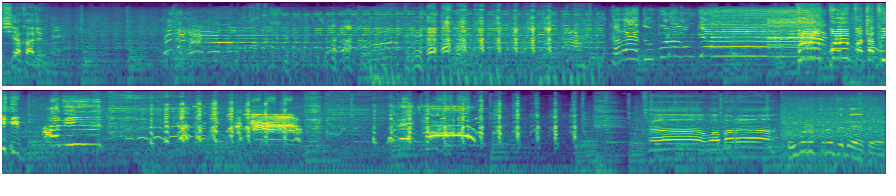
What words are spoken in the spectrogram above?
시야 가려. 가라 눈보라 공격! 뿌르르 바타빔. 아니 왜 자 와봐라. 골고루 뿌려드려야 돼.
